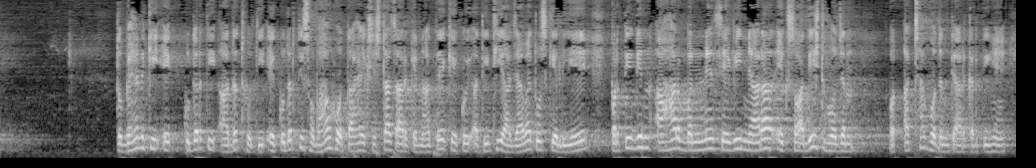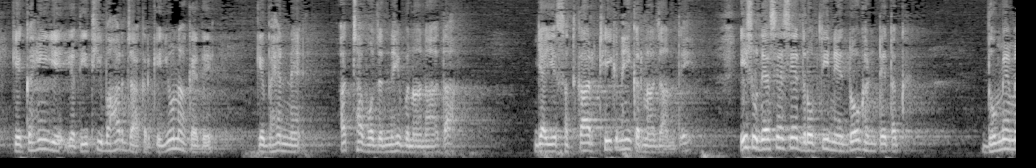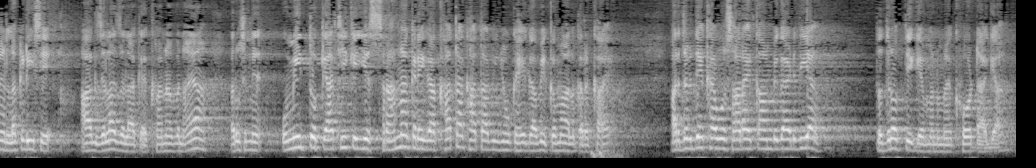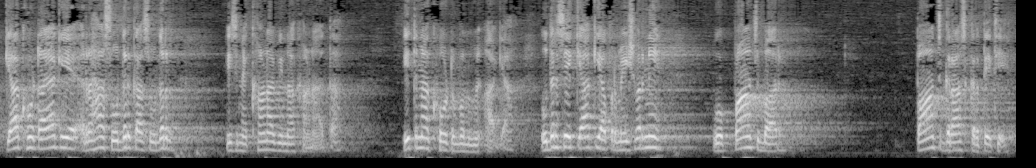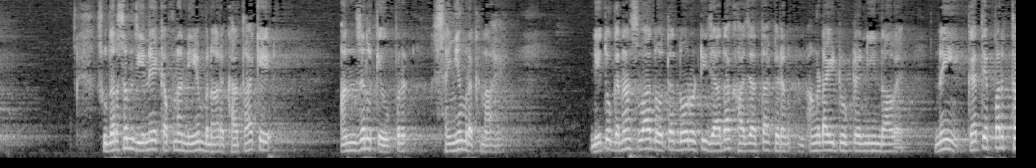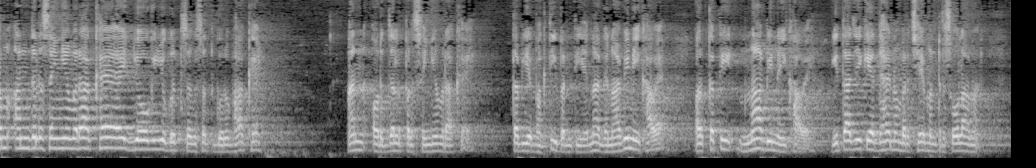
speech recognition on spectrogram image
तो बहन की एक कुदरती आदत होती, एक कुदरती स्वभाव होता है, एक शिष्टाचार के नाते कि कोई अतिथि आ जावे तो उसके लिए प्रतिदिन आहार बनने से भी न्यारा एक स्वादिष्ट भोजन और अच्छा भोजन तैयार करती हैं। कि कहीं ये अतिथि बाहर जाकर के यूँ ना कह दे कि बहन ने अच्छा भोजन नहीं बनाना आता, या ये सत्कार ठीक नहीं करना जानते। इस उद्देश्य से द्रौपदी ने दो घंटे तक धुमे में लकड़ी से आग जला जला कर खाना बनाया और उसने, उम्मीद तो क्या थी कि ये सराहना करेगा, खाता खाता भी यूँ कहेगा, भी कमाल कर रखा है। और जब देखा वो सारा काम बिगाड़ दिया तो द्रौपदी के मन में खोट आ गया। क्या खोट आया कि रहा सुदर का सुदर, इसने खाना भी ना खाना आता। इतना खोट मन में आ गया। उधर से क्या किया परमेश्वर ने? वो पाँच बार, पाँच ग्रास करते थे। सुदर्शन जी ने एक अपना नियम बना रखा था कि अंजल के ऊपर संयम रखना है। नहीं तो गना स्वाद होता दो रोटी ज़्यादा खा जाता फिर अंगड़ाई टूटे नींद आवे। नहीं, कहते प्रथम अंजल संयम राखे, योग युगत सब सतगुरु भाखे। अन्न और जल पर संयम रखे। तब ये भक्ति बनती है, ना गना भी नहीं खावे और कति ना भी नहीं खावे। गीता जी के अध्याय नंबर छह मंत्र सोलह में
